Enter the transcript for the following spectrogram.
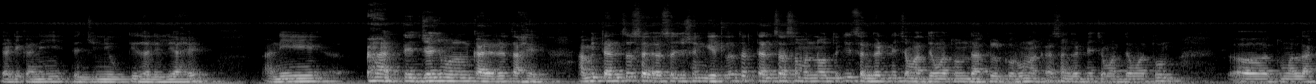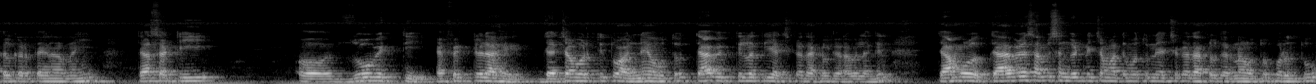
त्या ठिकाणी त्यांची नियुक्ती झालेली आहे. आणि ते जज म्हणून कार्यरत आहेत. आम्ही त्यांचं स सजेशन घेतलं तर त्यांचं असं म्हणणं होतं की संघटनेच्या माध्यमातून दाखल करू नका. संघटनेच्या माध्यमातून तुम्हाला दाखल करता येणार नाही. त्यासाठी जो व्यक्ती एफेक्टेड आहे ज्याच्यावरती तो अन्याय होतो त्या व्यक्तीला ती याचिका दाखल करावी लागेल. त्यामुळं त्यावेळेस आम्ही संघटनेच्या माध्यमातून याचिका दाखल करणार होतो परंतु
